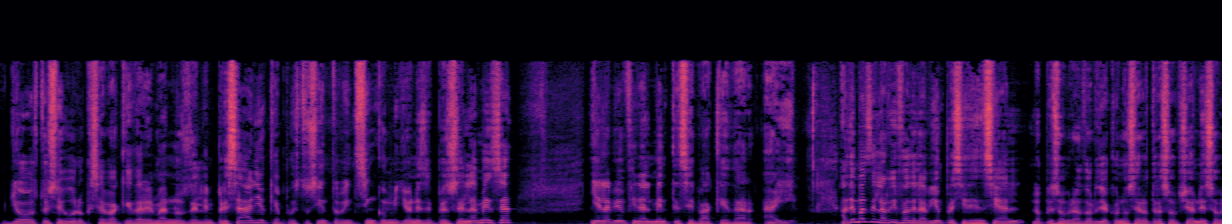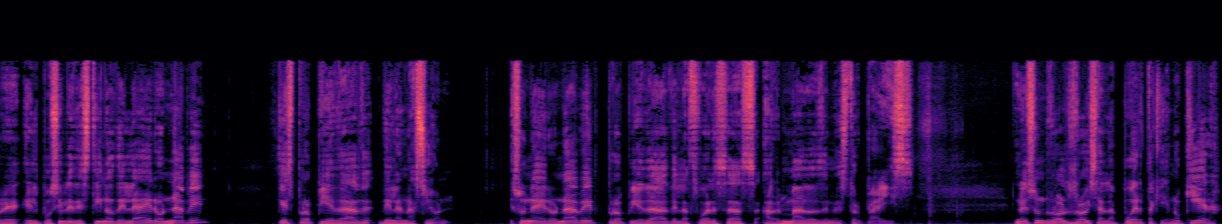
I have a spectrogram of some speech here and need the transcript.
Yo estoy seguro que se va a quedar en manos del empresario que ha puesto 125 millones de pesos en la mesa y el avión finalmente se va a quedar ahí. Además de la rifa del avión presidencial, López Obrador dio a conocer otras opciones sobre el posible destino de la aeronave que es propiedad de la nación. Es una aeronave propiedad de las Fuerzas Armadas de nuestro país. No es un Rolls Royce a la puerta que no quiera.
